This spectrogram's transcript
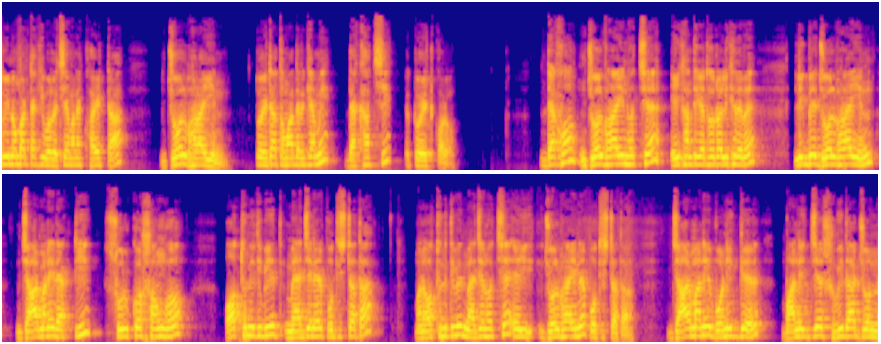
দুই নম্বরটা কি বলেছে মানে ক্ষয়েরটা জোল ভাড়াইন। তো এটা তোমাদেরকে আমি দেখাচ্ছি, একটু ওয়েট করো। দেখো, জোল ভাড়াইন হচ্ছে, এইখান থেকে এতটা লিখে দেবে। লিখবে জোল ভাড়াইন জার্মানির একটি শুল্ক সংঘ, অর্থনীতিবিদ ম্যাজেনের প্রতিষ্ঠাতা। মানে অর্থনীতিবিদ ম্যাজেন হচ্ছে এই জোল ভাড়াইনের প্রতিষ্ঠাতা। জার্মানির বণিকদের বাণিজ্যের সুবিধার জন্য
